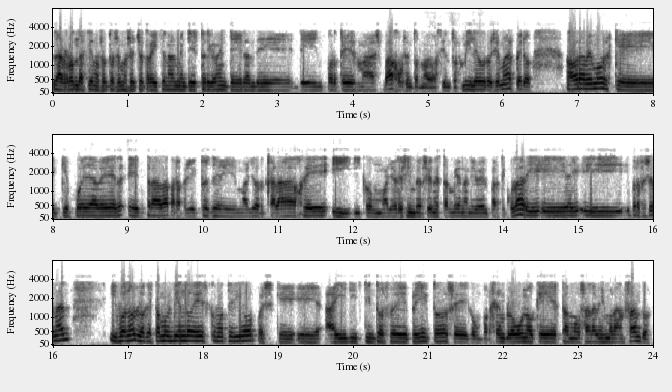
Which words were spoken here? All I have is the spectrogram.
las rondas que nosotros hemos hecho tradicionalmente y históricamente eran de, importes más bajos, en torno a 200.000 euros y más, pero ahora vemos que, puede haber entrada para proyectos de mayor calaje y, con mayores inversiones también a nivel particular y profesional y bueno, lo que estamos viendo es, como te digo, pues que eh, hay distintos eh, proyectos, eh, como por ejemplo uno que estamos ahora mismo lanzando,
